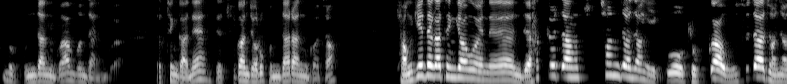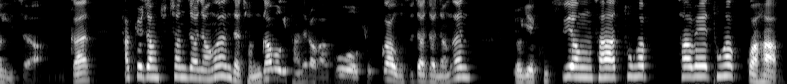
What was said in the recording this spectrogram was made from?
그럼 본다는 거야, 안 본다는 거야. 여튼간에 이제 주관적으로 본다라는 거죠. 경기대 같은 경우에는 이제 학교장 추천 전형이 있고 교과 우수자 전형이 있어요. 그러니까 학교장 추천 전형은 이제 전 과목이 다 들어가고 교과 우수자 전형은 여기에 국수형사 통합 사회 통합과학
